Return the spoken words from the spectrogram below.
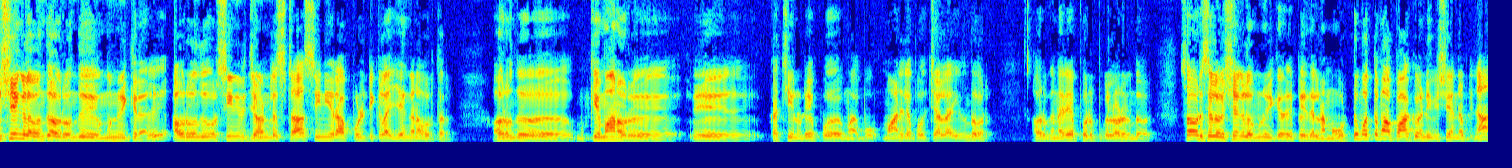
விஷயங்களை வந்து அவர் வந்து முன்வைக்கிறாரு. அவர் வந்து ஒரு சீனியர் ஜேர்னலிஸ்டாக சீனியராக பொலிட்டிக்கலாக இயங்கின ஒருத்தர். அவர் வந்து முக்கியமான ஒரு கட்சியினுடைய மாநில பொதுச்செயலாளர் இருந்தவர். அவருக்கு நிறைய பொறுப்புகளோடு இருந்தவர். ஸோ அவர் சில விஷயங்களை முன்வைக்கிறார். இப்போ இதில் நம்ம ஒட்டுமொத்தமாக பார்க்க வேண்டிய விஷயம் என்ன அப்படின்னா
